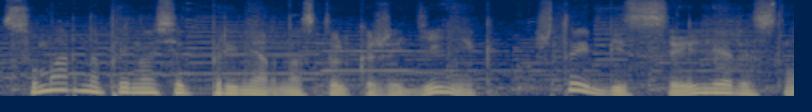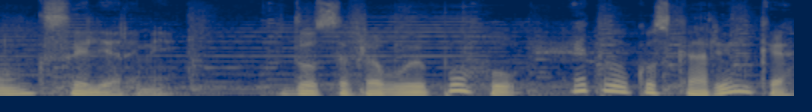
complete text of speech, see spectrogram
суммарно приносят примерно столько же денег, что и бестселлеры с лонгселлерами – в доцифровую эпоху этого куска рынка,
